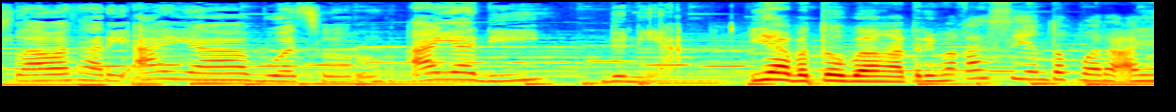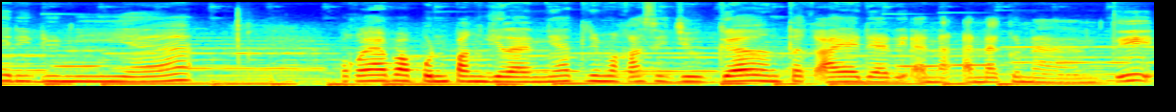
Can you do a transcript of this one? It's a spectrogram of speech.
selamat hari ayah buat seluruh ayah di dunia. Iya betul banget. Terima kasih untuk para ayah di dunia. Pokoknya apa pun panggilannya, terima kasih juga untuk ayah dari anak-anakku nanti.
